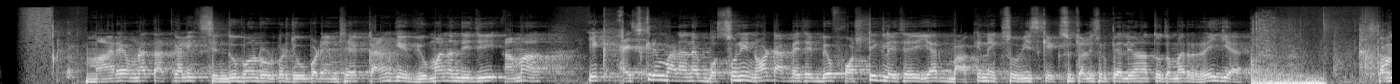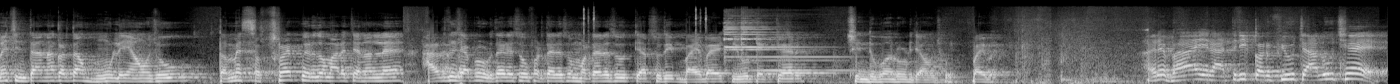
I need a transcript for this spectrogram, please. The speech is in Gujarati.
મારે હમણાં તાત્કાલિક સિંધુ ભવન રોડ પર જવું પડે એમ છે, કારણ કે વ્યોમાનંદીજી આમાં એક આઈસ્ક્રીમ વાળાને બસોની નોટ આપે છે, બે ફોસ્ટિક લે છે. યાર, બાકીને એકસો વીસ કે એકસો ચાલીસ રૂપિયા લેવાના તો તમારે રહી ગયા. તમે ચિંતા ના કરતા, હું લઈ આવું છું. તમે સબસ્ક્રાઇબ કરી દો મારા ચેનલને આવી રીતે જ આપણે ઉડતા રહેશું, ફરતા રહેશું, મળતા રહેશું. ત્યાર સુધી bye bye see you take care Sindhu Bhavan road જાઉં છું. બાય બાય અરે ભાઈ રાત્રિ કરફ્યુ ચાલુ છે.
